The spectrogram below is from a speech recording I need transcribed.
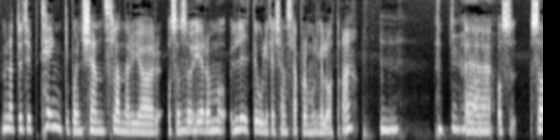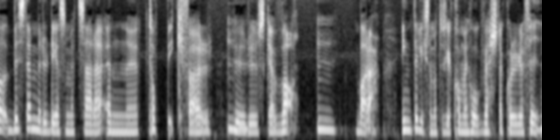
Men att du typ tänker på en känsla när du gör och sen så är de lite olika känsla på de olika låtarna. Mm. Eh, och så, så bestämmer du det som ett, så här, en eh, topic för hur du ska vara. Mm. Bara. Inte liksom att du ska komma ihåg värsta koreografin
